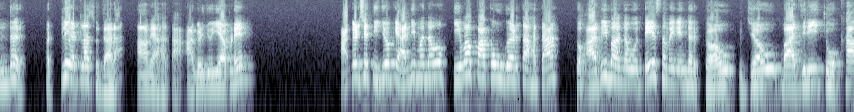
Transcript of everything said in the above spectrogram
અંદર આટલી આટલા સુધારા આવ્યા હતા. આગળ જોઈએ આપણે. આગળ છે ત્રીજો કે આદિમાનવો કેવા પાકો ઉગાડતા હતા? તો આદિમાનવો તે સમયની અંદર ઘઉં, જવ, બાજરી, ચોખા,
